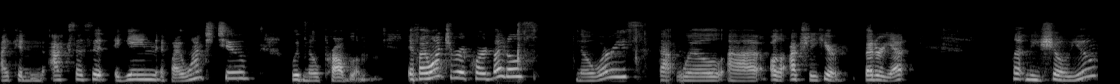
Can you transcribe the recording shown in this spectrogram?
I can access it again if I want to with no problem. If I want to record vitals, no worries. That will, uh, well, actually here, better yet, let me show you.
